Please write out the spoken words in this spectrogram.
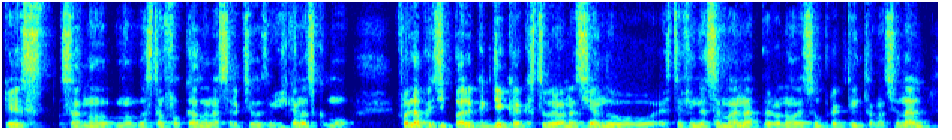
que es, o sea, no, no, está enfocado en las elecciones mexicanas, como fue la principal crítica que estuvieron haciendo este fin de semana, pero no es un proyecto internacional.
